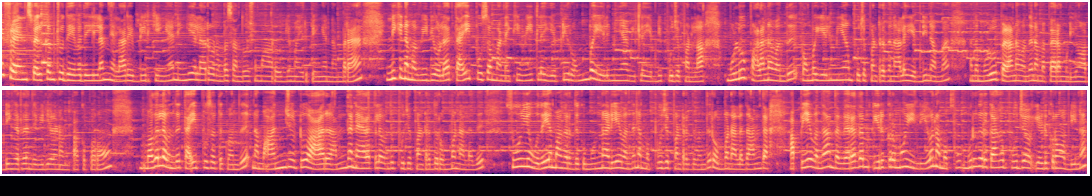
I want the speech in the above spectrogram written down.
Hi friends welcome to தேவதை இல்லம் எல்லாரும் எப்படி இருக்கீங்க? நீங்கள் எல்லாரும் ரொம்ப சந்தோஷமாக ஆரோக்கியமாக இருப்பீங்கன்னு நம்புகிறேன் இன்றைக்கி நம்ம வீடியோவில் தைப்பூசம் அன்னைக்கு வீட்டில் எப்படி ரொம்ப எளிமையாக வீட்டில் எப்படி பூஜை பண்ணலாம்? முழு பலனை வந்து ரொம்ப எளிமையாக பூஜை பண்ணுறதுனால எப்படி நம்ம அந்த முழு பலனை வந்து நம்ம பெற முடியும் அப்படிங்கிறத இந்த வீடியோவில் நம்ம பார்க்க போகிறோம் முதல்ல வந்து தைப்பூசத்துக்கு வந்து நம்ம அஞ்சு டு ஆறு அந்த நேரத்தில் வந்து பூஜை பண்ணுறது ரொம்ப நல்லது. சூரியன் உதயமாகிறதுக்கு முன்னாடியே வந்து நம்ம பூஜை பண்ணுறது வந்து ரொம்ப நல்லது. அந்த அப்பயே வந்து அந்த விரதம் இருக்கிறோமோ இல்லையோ நம்ம பூ முருகருக்காக பூஜை எடுக்கிறோம் அப்படின்னா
